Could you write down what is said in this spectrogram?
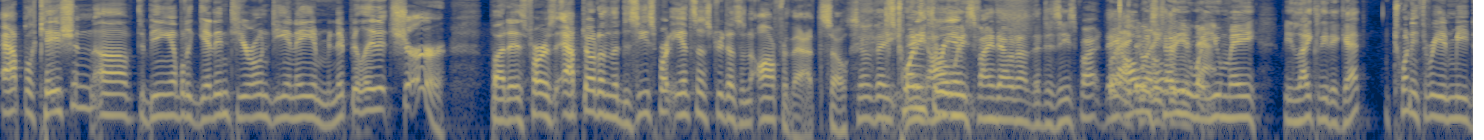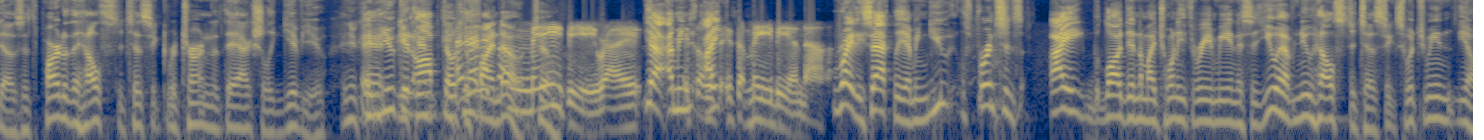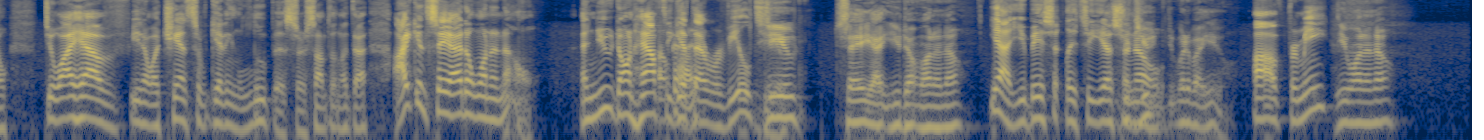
application uh, to being able to get into your own DNA and manipulate it, sure. But as far as opt out on the disease part, Ancestry doesn't offer that. So, So they, it's they 23 always find out on the disease part. They Right, always tell 23 you what is you may be likely to get. 23andMe does. It's part of the health statistic return that they actually give you. And you can't- you you can can't- opt out to find it's a out. too. maybe, right? Yeah, I mean, it's a, I- it's a maybe in that. Right, exactly. I mean, you, for instance, I logged into my 23andMe and it said, you have new health statistics, which means, you know, do I have, you know, a chance of getting lupus or something like that? I can say I don't want to know. And you don't have to get that revealed to Do you. Do you say uh, you don't want to know? Yeah, you basically, it's a yes or Did no. you- what about you? Uh, for me? Do you want to know?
